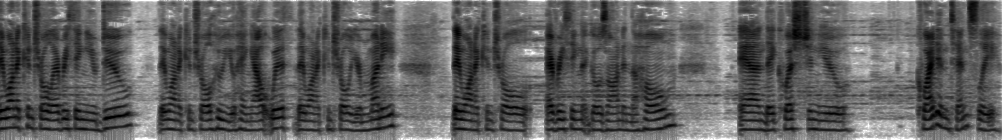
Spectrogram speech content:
they want to control everything you do they want to control who you hang out with they want to control your money they want to control everything that goes on in the home and they question you quite intensely.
